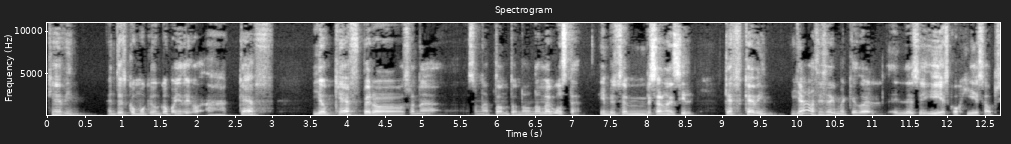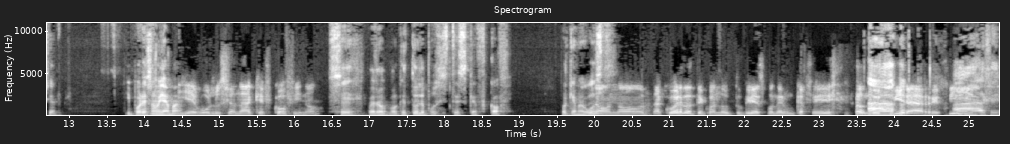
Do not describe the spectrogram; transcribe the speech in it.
Kevin. Entonces como que un compañero dijo, ah, Kev. Y yo, Kev, pero suena, suena tonto, no, no me gusta. Y empecé- me empezaron a decir Kev Kevin. Y ya así se me quedó el, el ese y escogí esa opción. Y por eso me llaman... Y evoluciona a Kev Coffee, ¿no? Sí, pero porque tú le pusiste Kev Coffee. Porque me gusta. No, no, acuérdate cuando tú querías poner un café donde Ah. hubiera refil, Ah, sí.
